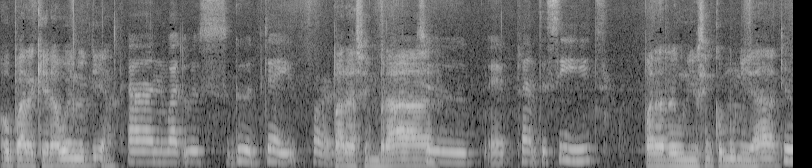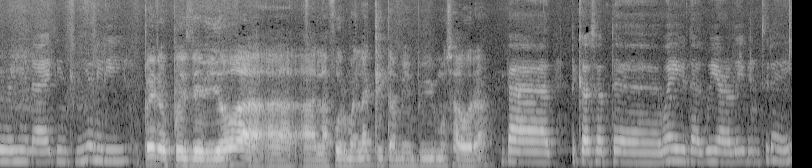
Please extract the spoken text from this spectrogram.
o para qué era bueno el día. and what was good day for Para sembrar, to uh, plant the seeds, para reunirse en comunidad. to reunite in community. Pero pues debido a, a, a la forma en la que también vivimos ahora, But because of the way that we are living today,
